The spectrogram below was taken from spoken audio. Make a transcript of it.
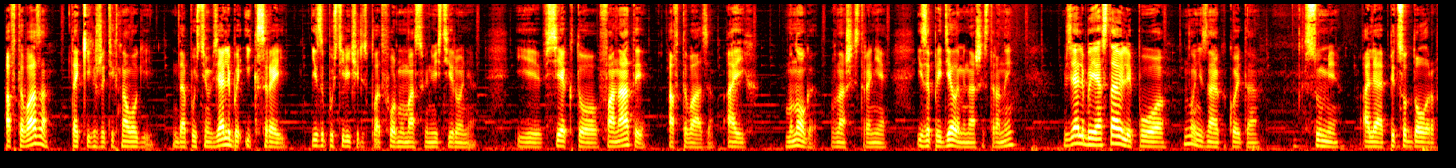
АвтоВАЗа, таких же технологий, допустим, взяли бы X-Ray и запустили через платформу массового инвестирования, и все, кто фанаты АвтоВАЗа, а их много в нашей стране и за пределами нашей страны, взяли бы и оставили по, ну, не знаю, какой-то сумме а 500 долларов.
